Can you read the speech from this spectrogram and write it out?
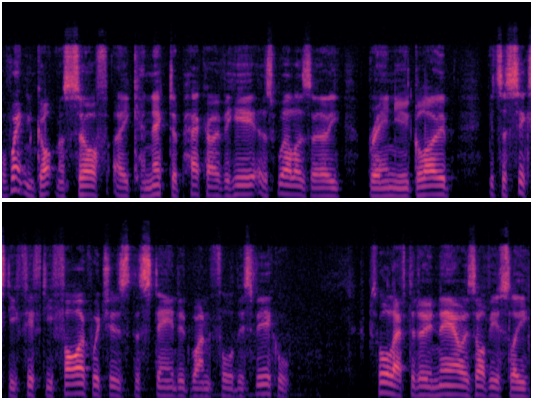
I went and got myself a connector pack over here, as well as a brand new globe. It's a 6055, which is the standard one for this vehicle. So all I have to do now is obviously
